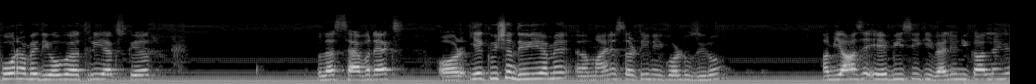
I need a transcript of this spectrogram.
फोर हमें दिया हुआ है three x square plus seven x और ये क्वेश्चन दी हुई है हमें minus thirteen equal to zero हम यहाँ से ए बी सी की वैल्यू निकाल लेंगे।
